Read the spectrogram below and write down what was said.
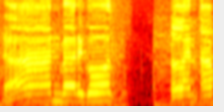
Dan berikut line up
